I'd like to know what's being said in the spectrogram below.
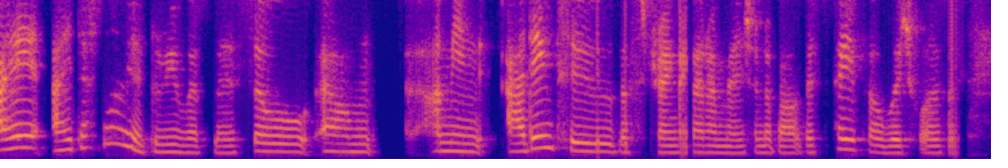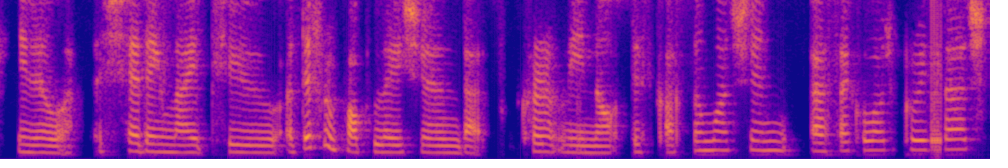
I, I definitely agree with this. So um, I mean, adding to the strength that I mentioned about this paper, which was, you know, shedding light to a different population that's currently not discussed so much in uh, psychological research.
